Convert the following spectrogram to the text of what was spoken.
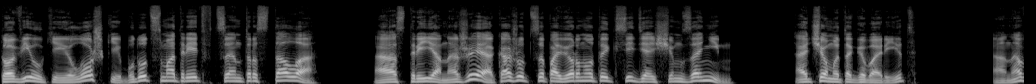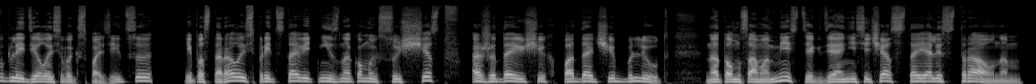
то вилки и ложки будут смотреть в центр стола, а острия ножей окажутся повернуты к сидящим за ним. О чем это говорит? Она вгляделась в экспозицию и постаралась представить незнакомых существ, ожидающих подачи блюд, на том самом месте, где они сейчас стояли с Трауном.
